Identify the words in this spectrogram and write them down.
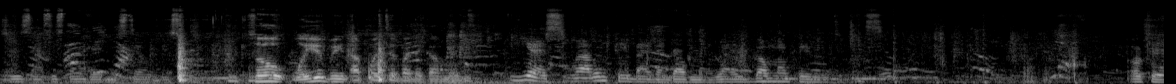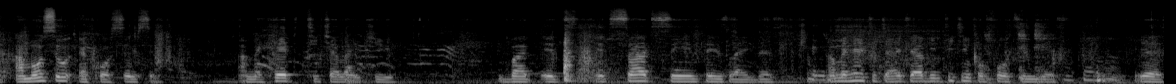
She is assistant headmaster of the school. So, were you being appointed by the government? Yes, we haven't paid by the government. We are government payroll teachers. Okay, I'm also Ekow Simpson. I'm a head teacher like you. But it's it's sad seeing things like this. I'm a head teacher. Actually, I've been teaching for 14 years. Yes.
